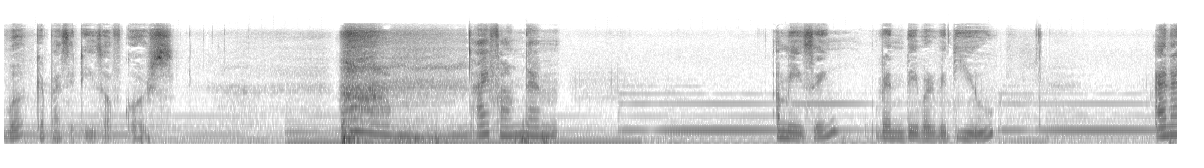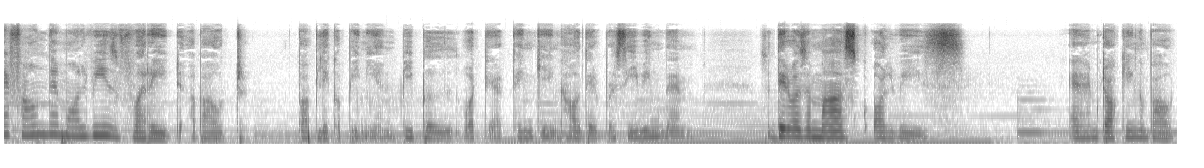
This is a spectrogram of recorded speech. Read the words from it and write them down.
work capacities, of course. I found them amazing when they were with you. And I found them always worried about public opinion, people, what they are thinking, how they're perceiving them. So there was a mask always. And I'm talking about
